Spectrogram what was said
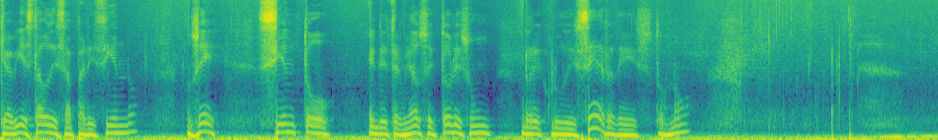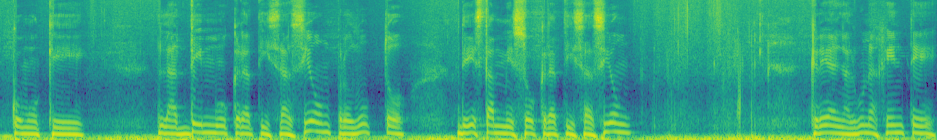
que había estado desapareciendo, no sé, siento en determinados sectores un recrudecer de esto, ¿no? Como que la democratización producto de esta mesocratización crea en alguna gente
